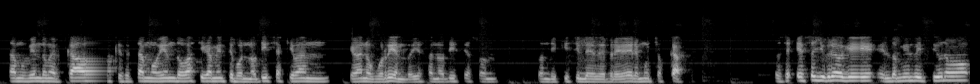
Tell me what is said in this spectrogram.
estamos viendo mercados que se están moviendo básicamente por noticias que van, que van ocurriendo y esas noticias son, son difíciles de prever en muchos casos. Entonces, eso yo creo que el 2021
